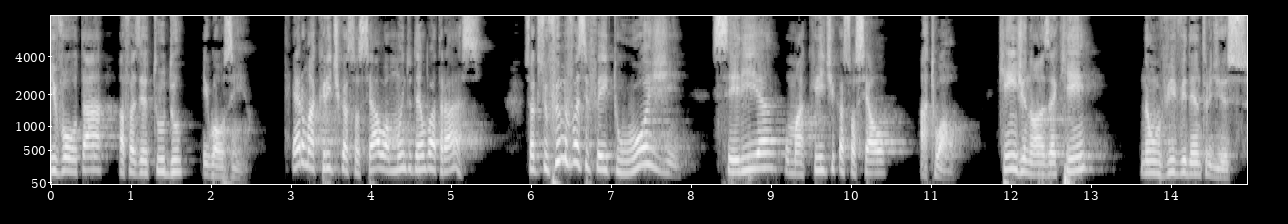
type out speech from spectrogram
e voltar a fazer tudo igualzinho. Era uma crítica social há muito tempo atrás. Só que se o filme fosse feito hoje, seria uma crítica social atual. Quem de nós aqui não vive dentro disso?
